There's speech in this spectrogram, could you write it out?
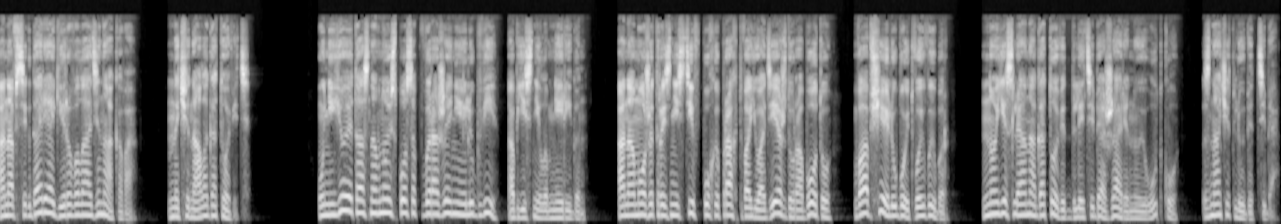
она всегда реагировала одинаково. Начинала готовить. «У нее это основной способ выражения любви», — объяснила мне Риган. Она может разнести в пух и прах твою одежду, работу, вообще любой твой выбор. Но если она готовит для тебя жареную утку, значит, любит тебя.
